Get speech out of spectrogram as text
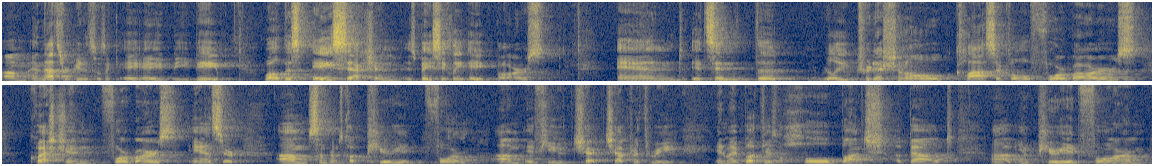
um, and that's repeated. So it's like A A B B. Well, this A section is basically eight bars, and it's in the really traditional classical four bars question, four bars answer, um, sometimes called period form. Um, if you check chapter three in my book, there's a whole bunch about uh, you know, period form,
